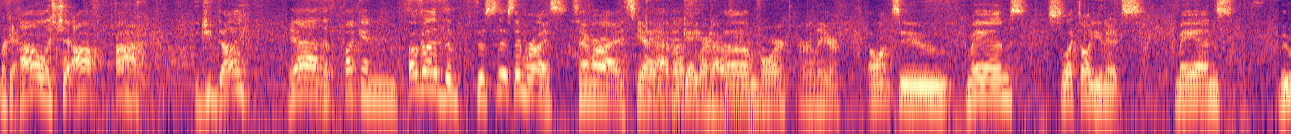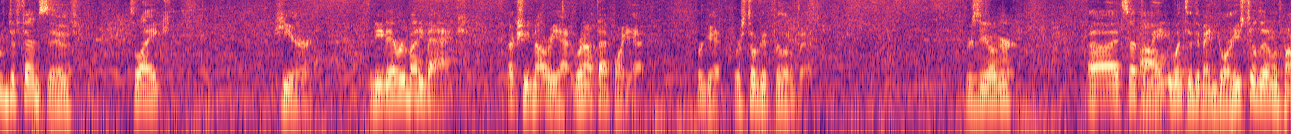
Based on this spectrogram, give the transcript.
Okay, Holy shit! Oh fuck! did you die? Yeah, the fucking Oh god, the the, the samurais. samurais. Yeah, Okay, that's okay, the word I was um, looking for earlier. I want to commands, select all units, commands, move defensive to like here. We need everybody back. Actually, not yet. We're not at that point yet. We're good. We're still good for a little bit. Where's the ogre? Uh, it's at the main. It went through the main door. He's still dealing with my.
